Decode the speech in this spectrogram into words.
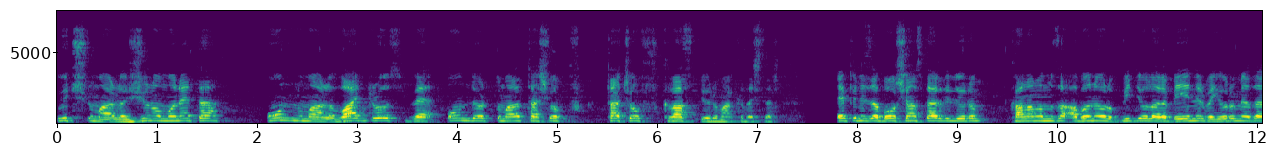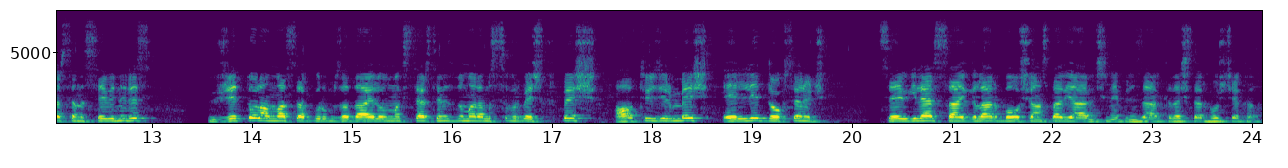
3 numaralı Juno Moneta, 10 numaralı Wild Rose ve 14 numaralı Touch of, Touch of Class diyorum arkadaşlar. Hepinize bol şanslar diliyorum. Kanalımıza abone olup videoları beğenir ve yorum yazarsanız seviniriz. Ücretli olan WhatsApp grubumuza dahil olmak isterseniz numaramız 0545 625 50 93. Sevgiler, saygılar, bol şanslar yarın için hepinize arkadaşlar. Hoşçakalın.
